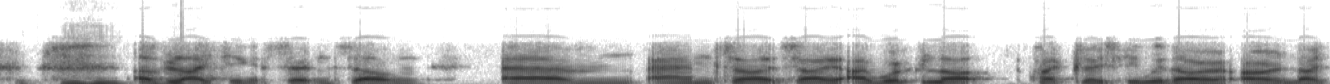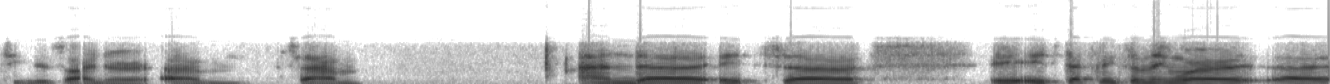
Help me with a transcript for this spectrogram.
mm-hmm. of lighting a certain song, um, and so so I, I, work a lot, quite closely with our our lighting designer um, Sam, and uh, it's. Uh, it's definitely something where, uh,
